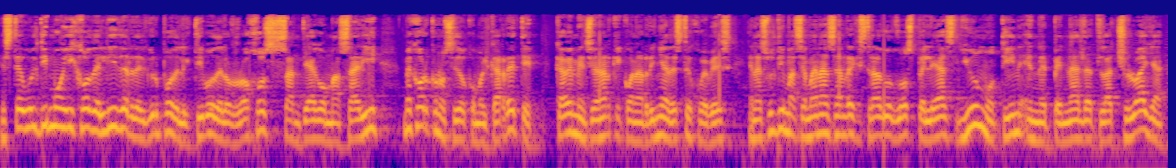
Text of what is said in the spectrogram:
Este último hijo del líder del grupo delictivo de los Rojos, Santiago Mazari, mejor conocido como El Carrete. Cabe mencionar que con la riña de este jueves, en las últimas semanas se han registrado dos peleas y un motín en el penal de Atlacholoaya,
